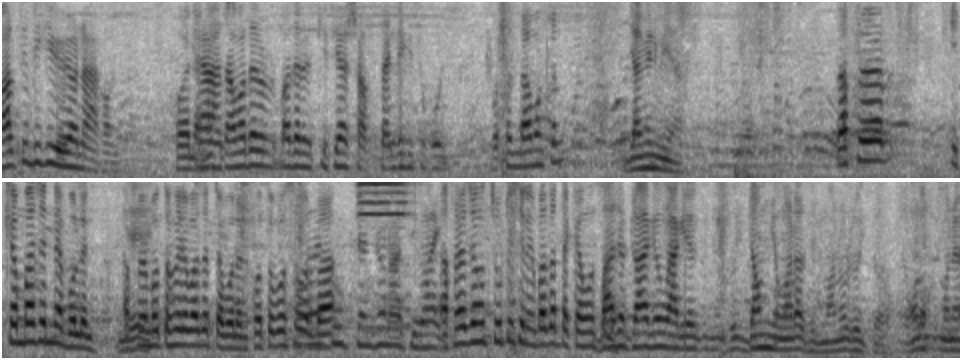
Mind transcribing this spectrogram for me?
মাল তো বিক্রি হয় না এখন। হয় না হ্যাঁ আমাদের বাজারের কিছু আর সাপ তাইলে কিছু কই নাম আঙ্কেল? জামিন মিয়া। তা আপনার ইকরাম বাজার না বলেন। আপনার মতো হয়ে বাজারটা বলেন কত বছর বা টেনশন আছি ভাই। আপনারা যখন ছোট ছিলেন বাজারটা কেমন ছিল? বাজারটা আগেও আগে দম জমাট আছে মানুষ হইতো। এখন মানে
